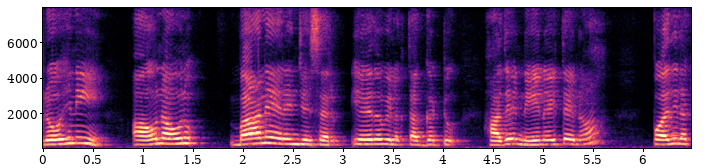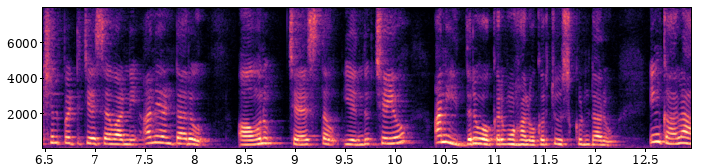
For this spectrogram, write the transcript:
రోహిణి. అవునవును బాగానే అరేంజ్ చేశారు. ఏదో వీళ్ళకి తగ్గట్టు. అదే నేనైతేనో పది లక్షలు పెట్టి చేసేవాడిని అని అంటారు. అవును చేస్తావు. ఎందుకు చేయవు? అని ఇద్దరు ఒకరి మొహాలు ఒకరు చూసుకుంటారు. ఇంకా అలా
